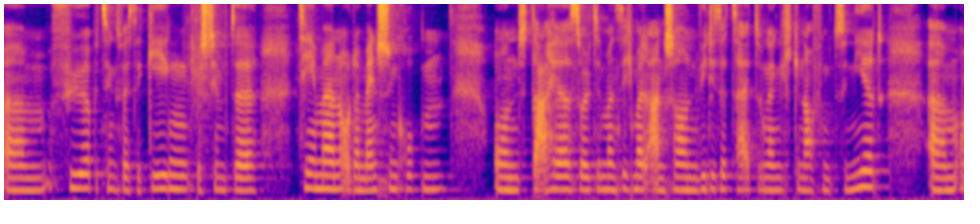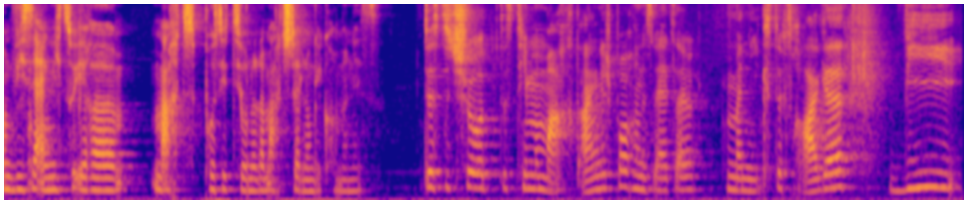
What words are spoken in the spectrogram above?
ähm, für bzw. gegen bestimmte Themen oder Menschengruppen. Und daher sollte man sich mal anschauen, wie diese Zeitung eigentlich genau funktioniert ähm, und wie sie eigentlich zu ihrer Machtposition oder Machtstellung gekommen ist. Du hast jetzt schon das Thema Macht angesprochen. Das wäre jetzt auch meine nächste Frage, wie,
